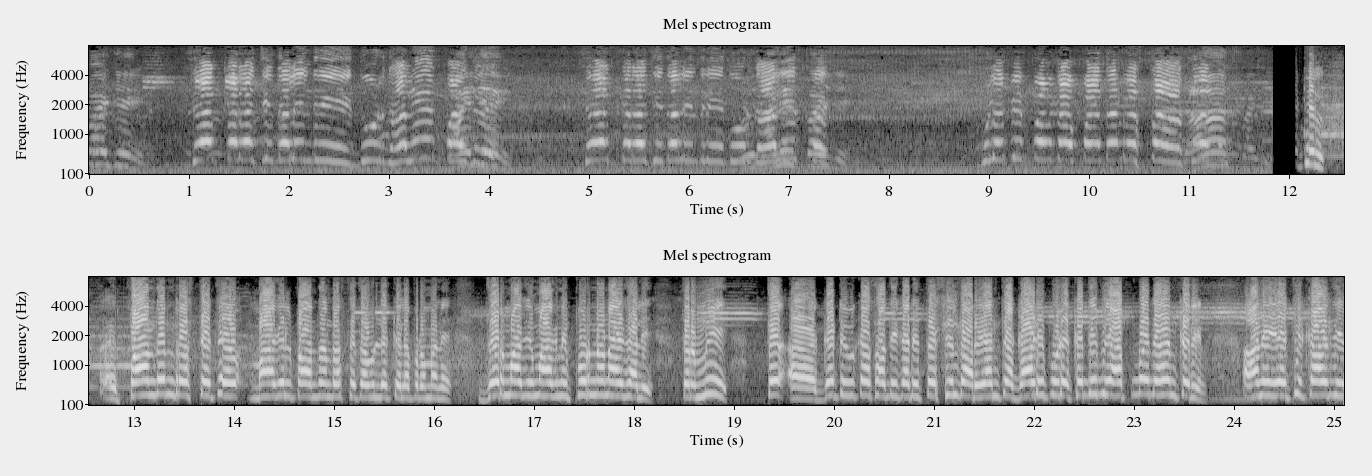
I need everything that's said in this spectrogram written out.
पाहिजे. शेतकऱ्याची दलिंद्री दूर झालीच पाहिजे. शेतकऱ्याची दलिंद्री दूर झालीच पाहिजे. फुले पिंपळगाव पांढर रस्ता. देखील पांधन रस्त्याच्या मागील पांधन रस्त्याचा उल्लेख केल्याप्रमाणे जर माझी मागणी पूर्ण नाही झाली तर मी गट विकास अधिकारी तहसीलदार यांच्या गाडी पुढे कधी बी आत्मदहन करीन. आणि याची काळजी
